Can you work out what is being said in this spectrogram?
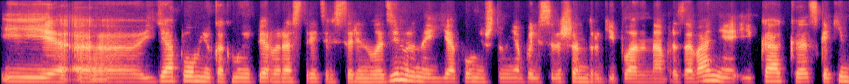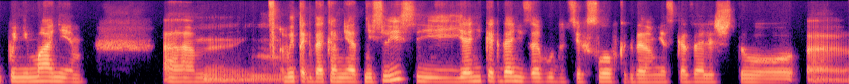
И э, я помню, как мы первый раз встретились с Ириной Владимировной, я помню, что у меня были совершенно другие планы на образование, и как, э, с каким пониманием э, вы тогда ко мне отнеслись, и я никогда не забуду тех слов, когда вы мне сказали, что э,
